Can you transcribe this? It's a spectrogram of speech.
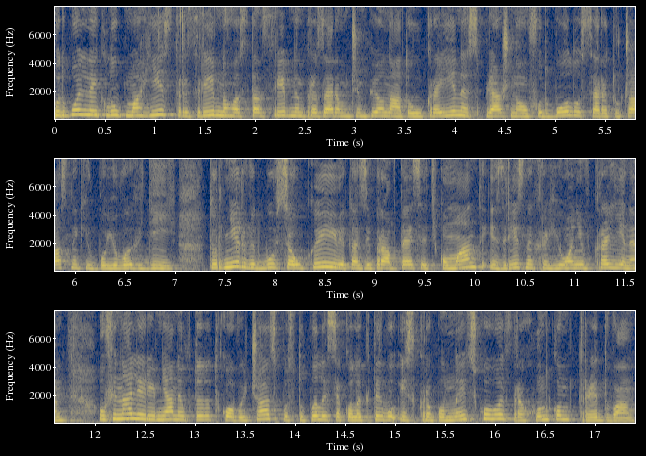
Футбольний клуб Магістр з Рівного став срібним призером чемпіонату України з пляжного футболу серед учасників бойових дій. Турнір відбувся у Києві та зібрав 10 команд із різних регіонів країни. У фіналі рівняни в додатковий час поступилися колективу із Кропивницького з рахунком 3-2.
